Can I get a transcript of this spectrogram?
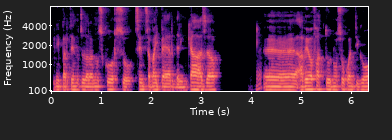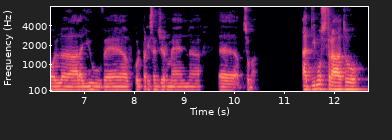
quindi partendo già dall'anno scorso senza mai perdere in casa, eh, aveva fatto non so quanti gol alla Juve, col Paris Saint Germain, eh, insomma ha dimostrato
